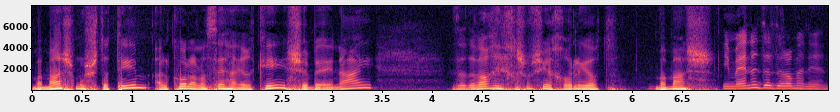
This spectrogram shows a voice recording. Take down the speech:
ממש מושתתים על כל הנושא הערכי, שבעיניי זה הדבר הכי חשוב שיכול להיות. ממש. אם אין את זה, זה לא מעניין.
